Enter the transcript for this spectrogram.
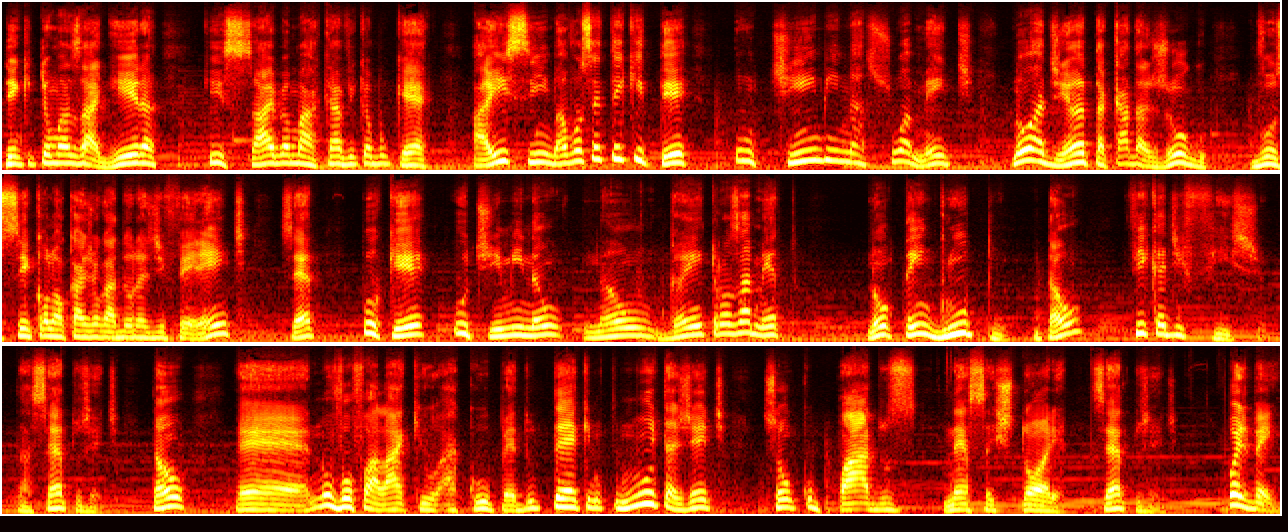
Tem que ter uma zagueira que saiba marcar a Vika Buqueque. Aí sim, mas você tem que ter um time na sua mente. Não adianta cada jogo você colocar jogadoras diferentes, certo? Porque o time não, não ganha entrosamento, não tem grupo. Então fica difícil, tá certo, gente? Então, é, não vou falar que a culpa é do técnico, muita gente são culpados nessa história, certo, gente? Pois bem,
